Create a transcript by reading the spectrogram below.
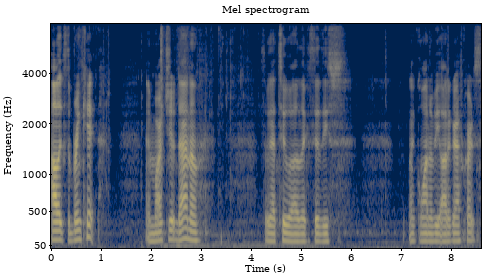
Alex DeBrincat, and Mark Giordano. So we got two, uh, like I said, these like wannabe autograph cards.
